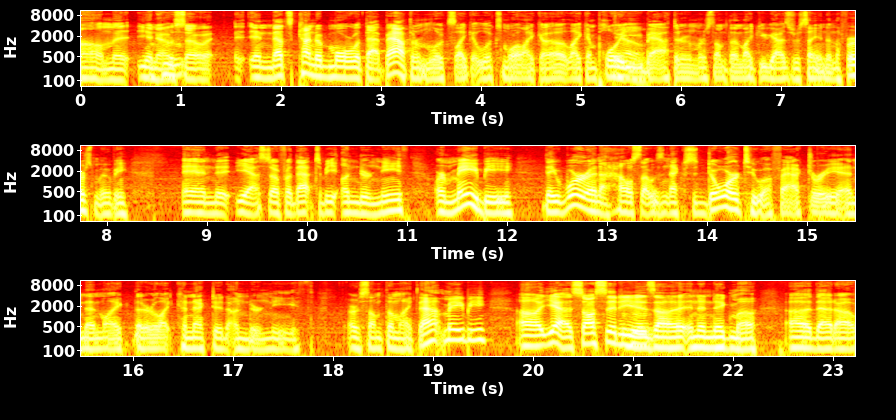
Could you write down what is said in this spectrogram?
um it- you know Mhm. so and that's kind of more what that bathroom looks like it looks more like a like employee Yeah. bathroom or something like you guys were saying in the first movie and uh, yeah so for that to be underneath or maybe they were in a house that was next door to a factory and then like they're like connected underneath or something like that maybe uh yeah saw city Mhm. is uh an enigma uh that uh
